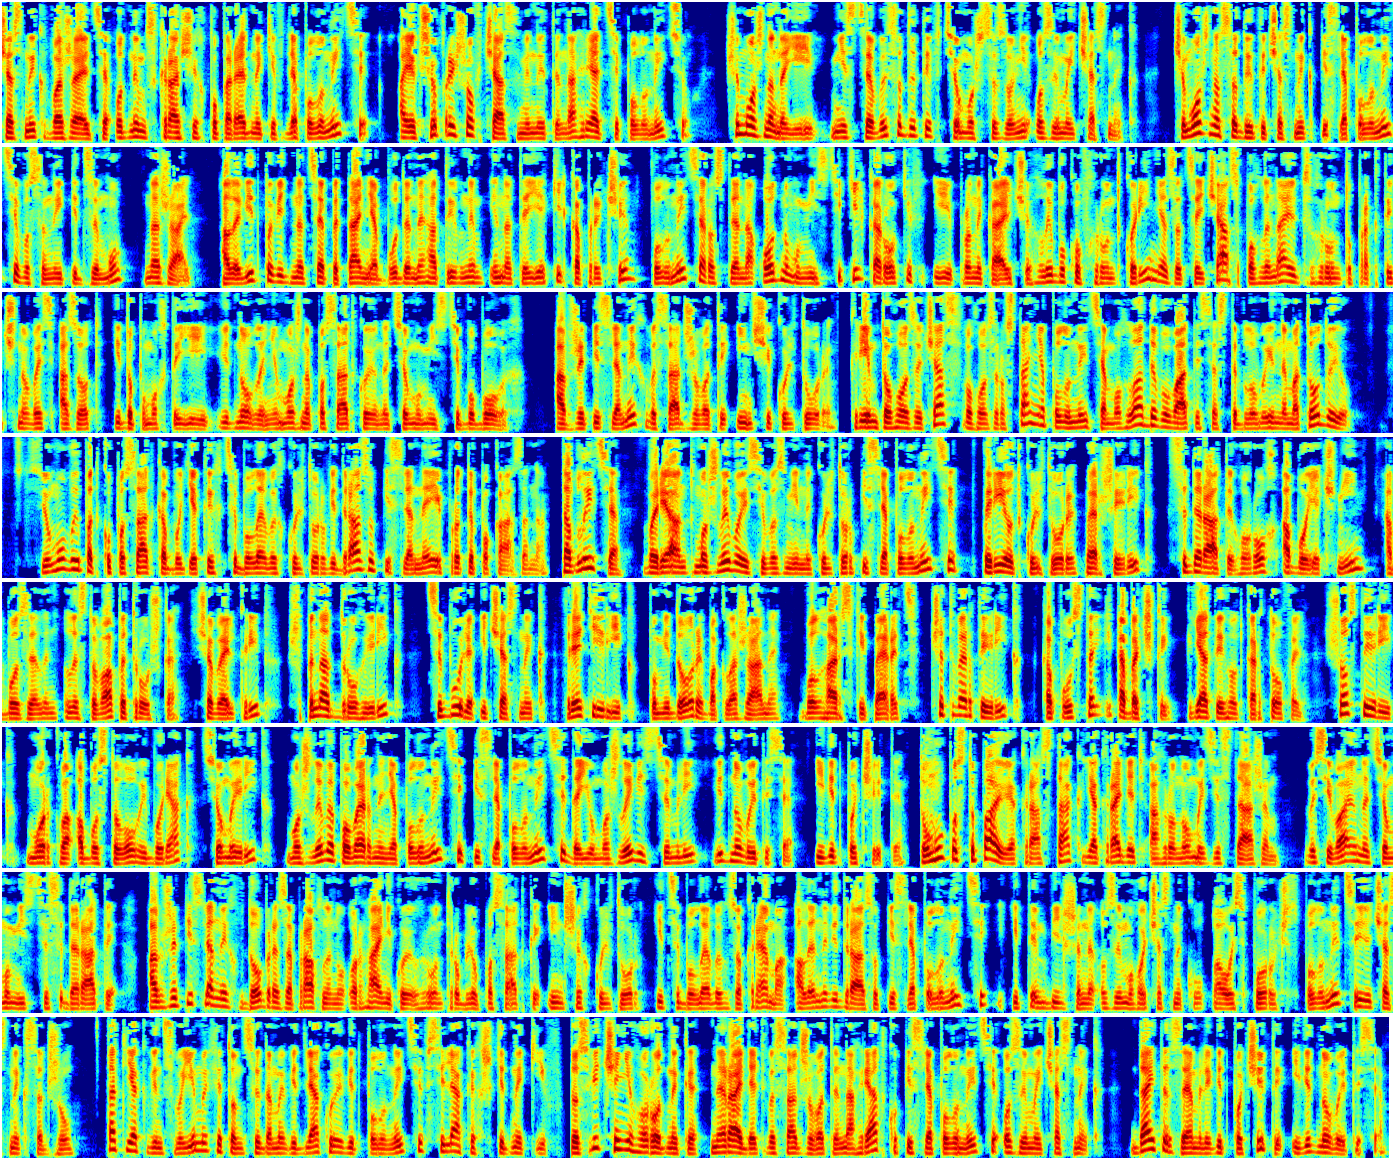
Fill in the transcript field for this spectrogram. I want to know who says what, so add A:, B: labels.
A: Часник вважається одним з кращих попередників для полуниці, а якщо прийшов час змінити на грядці полуницю, чи можна на її місце висадити в цьому ж сезоні озимий часник? Чи можна садити часник після полуниці восени під зиму? На жаль. Але відповідь на це питання буде негативним, і на те є кілька причин. Полуниця росте на одному місці кілька років і, проникаючи глибоко в ґрунт коріння, за цей час поглинають з ґрунту практично весь азот, і допомогти їй відновленню можна посадкою на цьому місці бобових. А вже після них висаджувати інші культури. Крім того, за час свого зростання полуниця могла дивуватися стебловою нематодою, в цьому випадку посадка будь-яких цибулевих культур відразу після неї протипоказана. Таблиця варіант можливої сівозміни культур після полуниці, період культури перший рік, сидирати горох або ячмінь, або зелень, листова петрушка, щавель кріп, шпинат другий рік, цибуля і чесник, третій рік, помідори, баклажани, болгарський перець, четвертий рік, капуста і кабачки, п'ятий год картофель. Шостий рік морква або столовий буряк, сьомий рік можливе повернення полуниці після полуниці даю можливість землі відновитися і відпочити. Тому поступаю якраз так, як радять агрономи зі стажем. Висіваю на цьому місці сидерати, а вже після них в добре заправлену органікою ґрунт роблю посадки інших культур і цибулевих, зокрема, але не відразу після полуниці, і тим більше не озимого часнику, а ось поруч з полуницею часник саджу так як він своїми фітонцидами відлякує від полуниці всіляких шкідників. Досвідчені городники не радять висаджувати на грядку після полуниці озимий часник. Дайте землі відпочити і відновитися.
